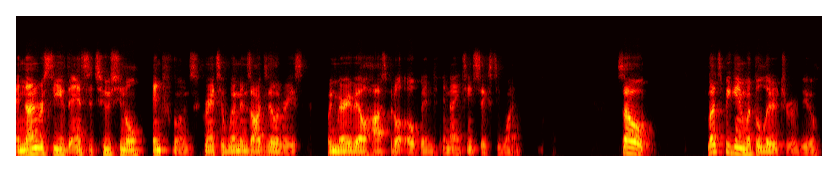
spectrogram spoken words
and none received the institutional influence granted women's auxiliaries when Maryvale Hospital opened in 1961. So let's begin with the literature review.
